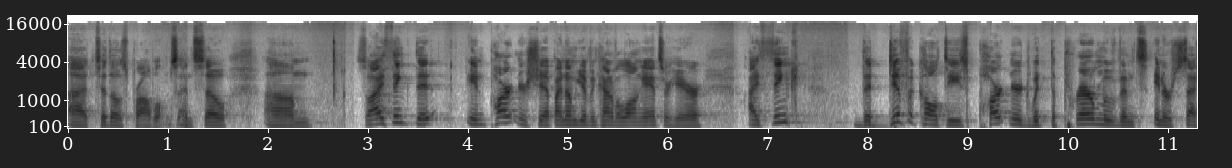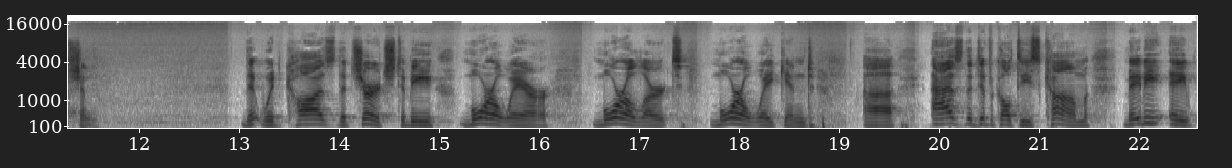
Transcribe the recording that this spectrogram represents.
uh, to those problems. And so, um, so I think that in partnership, I know I'm giving kind of a long answer here. I think the difficulties partnered with the prayer movement's intercession that would cause the church to be more aware, more alert, more awakened uh, as the difficulties come. Maybe a,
